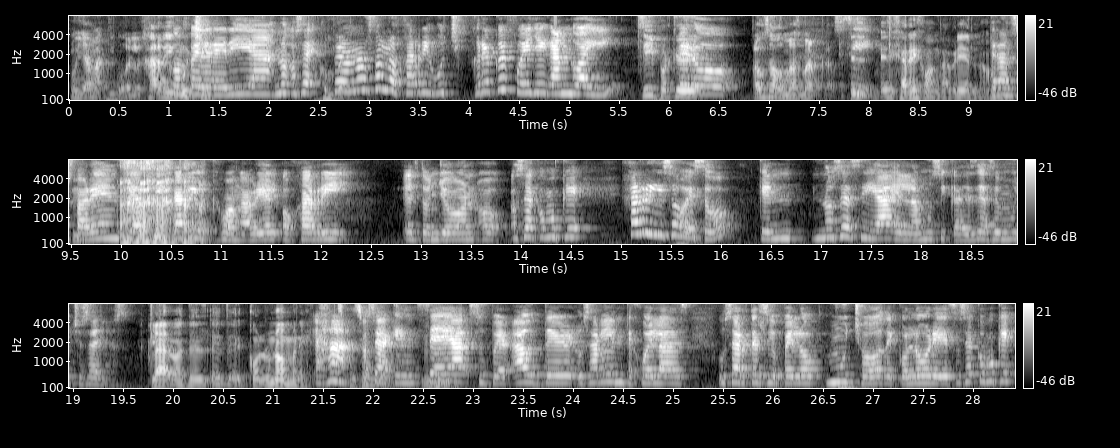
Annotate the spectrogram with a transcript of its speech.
muy llamativo, el Harry Con Gucci. pedrería, no, o sea, Con pero pe- no solo Harry Gucci, creo que fue llegando ahí, Sí, porque pero ha usado más marcas. sí. el, el Harry Juan Gabriel, ¿no? transparencia, sí, Harry Juan Gabriel o Harry Elton John, o, o sea, como que Harry hizo eso que no se hacía en la música desde hace muchos años. Claro, de- de- con un hombre. Ajá, o sea, que sea super out there, usar lentejuelas, usar terciopelo mucho, de colores, o sea, como que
